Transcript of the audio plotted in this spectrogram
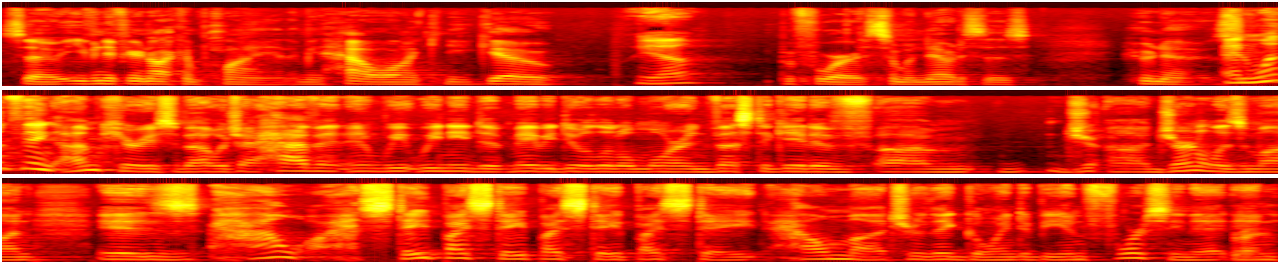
So even if you're not compliant, I mean, how long can you go yeah before someone notices? Who knows? And one thing I'm curious about, which I haven't, and we, we need to maybe do a little more investigative um, ju- uh, journalism on, is how state by state by state by state, how much are they going to be enforcing it, and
